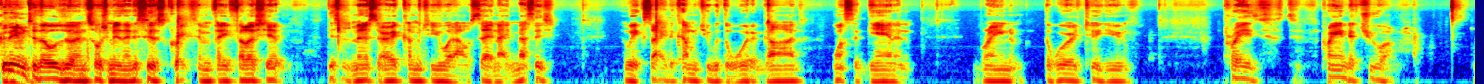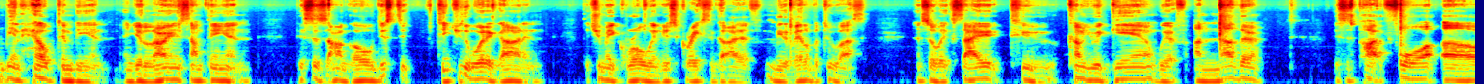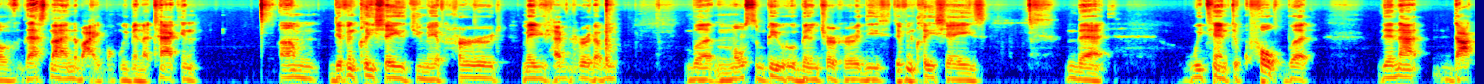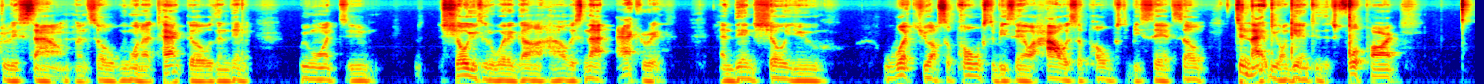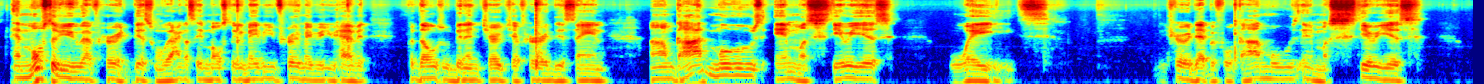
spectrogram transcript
Good evening to those who are in social media. This is Grace and Faith Fellowship. This is Minister Eric coming to you with our Saturday night message. We're excited to come to you with the Word of God once again and bring the Word to you. Praise, praying that you are being helped and being and you're learning something. And this is our goal, just to teach you the Word of God and that you may grow in this grace that God has made available to us. And so excited to come you again with another. This is part four of That's Not in the Bible. We've been attacking um, different cliches that you may have heard, maybe you haven't heard of them, but most of the people who've been in church heard these different cliches that we tend to quote, but they're not doctrinally sound. And so we want to attack those and then we want to show you through the word of God how it's not accurate and then show you what you are supposed to be saying or how it's supposed to be said. So tonight we're gonna get into this fourth part. And most of you have heard this one. I'm gonna say most of you, maybe you've heard, maybe you haven't. For those who've been in church have heard this saying, um, God moves in mysterious ways. Heard that before. God moves in mysterious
